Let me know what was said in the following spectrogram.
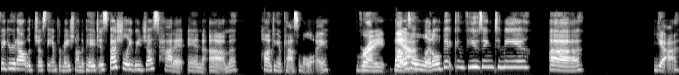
figure it out with just the information on the page, especially we just had it in um Haunting of Castle Malloy. Right. That yeah. was a little bit confusing to me. Uh yeah,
